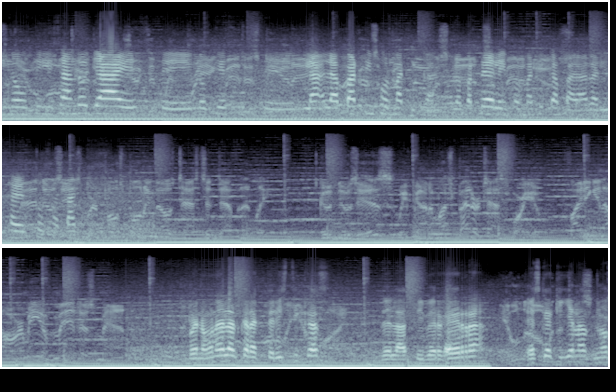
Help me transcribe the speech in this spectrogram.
sino utilizando ya este, lo que es este, la, la parte informática, la parte de la informática para realizar estos ataques. Bueno, una de las características de la ciberguerra es que aquí ya no, no-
